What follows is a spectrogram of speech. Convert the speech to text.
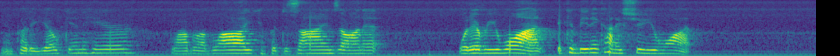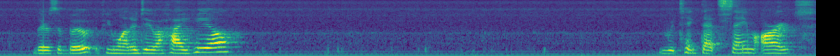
and put a yoke in here, blah, blah, blah. You can put designs on it, whatever you want. It can be any kind of shoe you want. There's a boot. If you want to do a high heel, you would take that same arch,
